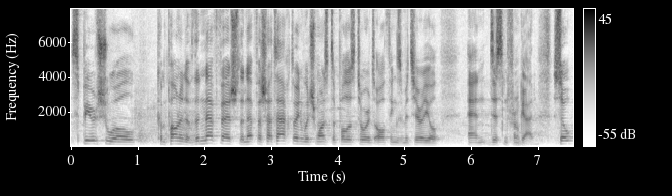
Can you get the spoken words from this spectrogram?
spiritual component of the nefesh, the nefesh hatachtoin, which wants to pull us towards all things material and distant from God. So,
